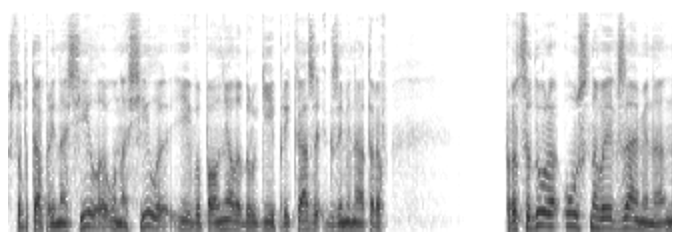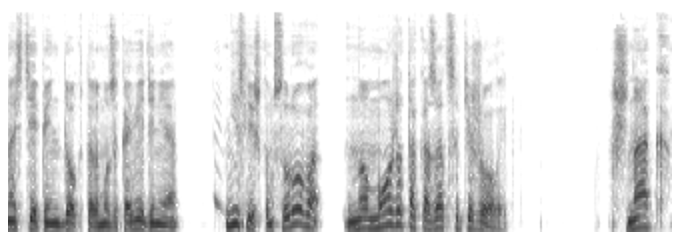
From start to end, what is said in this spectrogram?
чтобы та приносила, уносила и выполняла другие приказы экзаменаторов. Процедура устного экзамена на степень доктора музыковедения не слишком сурова, но может оказаться тяжелой. Шнак,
